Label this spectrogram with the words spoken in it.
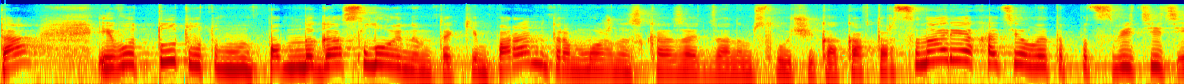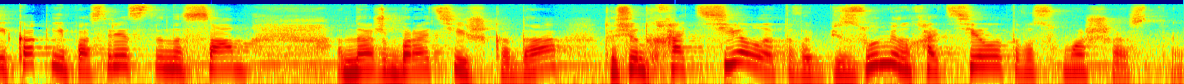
Да? И вот тут вот по многослойным таким параметрам можно сказать в данном случае, как автор сценария хотел это подсветить, и как непосредственно сам наш братишка. Да? То есть он хотел этого безумия, он хотел этого сумасшествия.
